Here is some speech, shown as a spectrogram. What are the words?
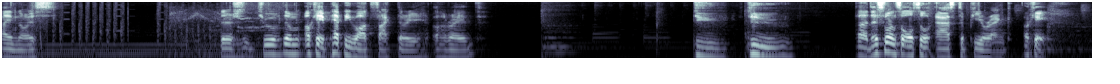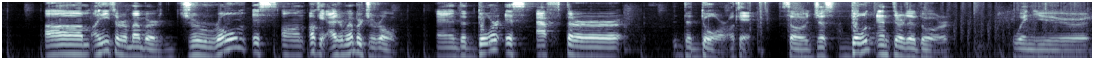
Hi, Noise. There's two of them. Okay, Peppibot Factory. Alright. Do, do. Uh, this one's also asked to P rank. Okay. Um, I need to remember. Gerome is on... Okay, I remember Gerome. And the door is after the door. Okay, so just don't enter the door when you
